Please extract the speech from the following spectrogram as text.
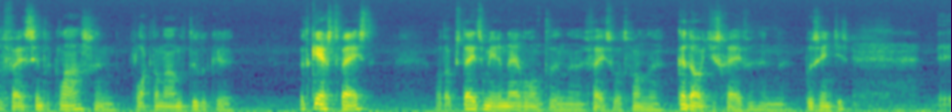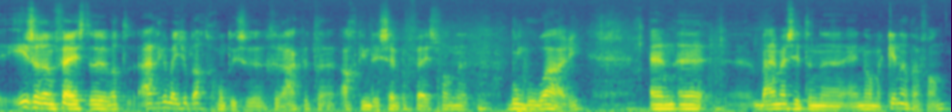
Kinderfeest Sinterklaas. En vlak daarna natuurlijk eh, het kerstfeest. Wat ook steeds meer in Nederland een eh, feest wordt van eh, cadeautjes geven en presentjes. is er een feest wat eigenlijk een beetje op de achtergrond is geraakt. Het eh, 18 decemberfeest van Boemboewari. En bij mij zit een enorme kenner daarvan.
